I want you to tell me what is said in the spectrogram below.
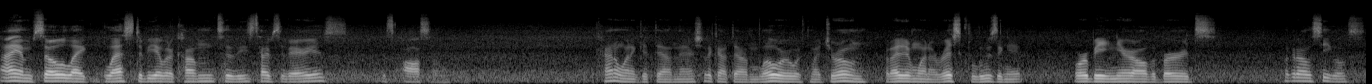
I am so like blessed to be able to come to these types of areas. It's awesome. I kind of want to get down there. I should have got down lower with my drone, but I didn't want to risk losing it or being near all the birds. Look at all the seagulls.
